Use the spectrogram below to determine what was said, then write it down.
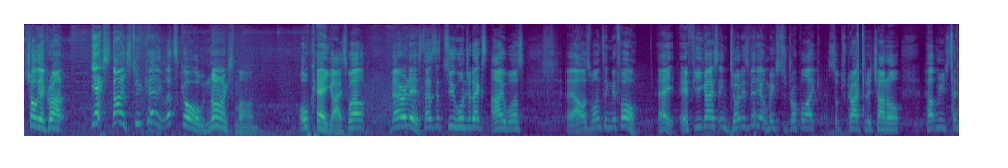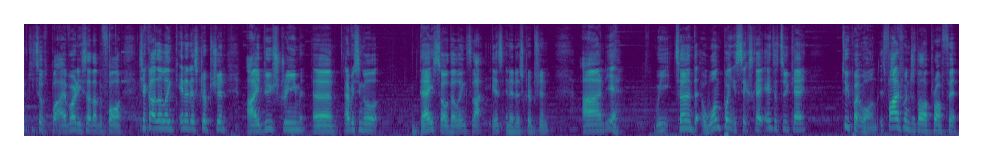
Surely a grant. Yes, nice. 2k. Let's go. Nice, man. Okay, guys. Well, there it is. That's the 200x I was, uh, I was wanting before. Hey, if you guys enjoyed this video, make sure to drop a like, subscribe to the channel, help me reach 10k subs, but I've already said that before. Check out the link in the description. I do stream uh, every single day, so the link to that is in the description. And yeah, we turned 1.6k into 2k, 2.1. It's $500 profit.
